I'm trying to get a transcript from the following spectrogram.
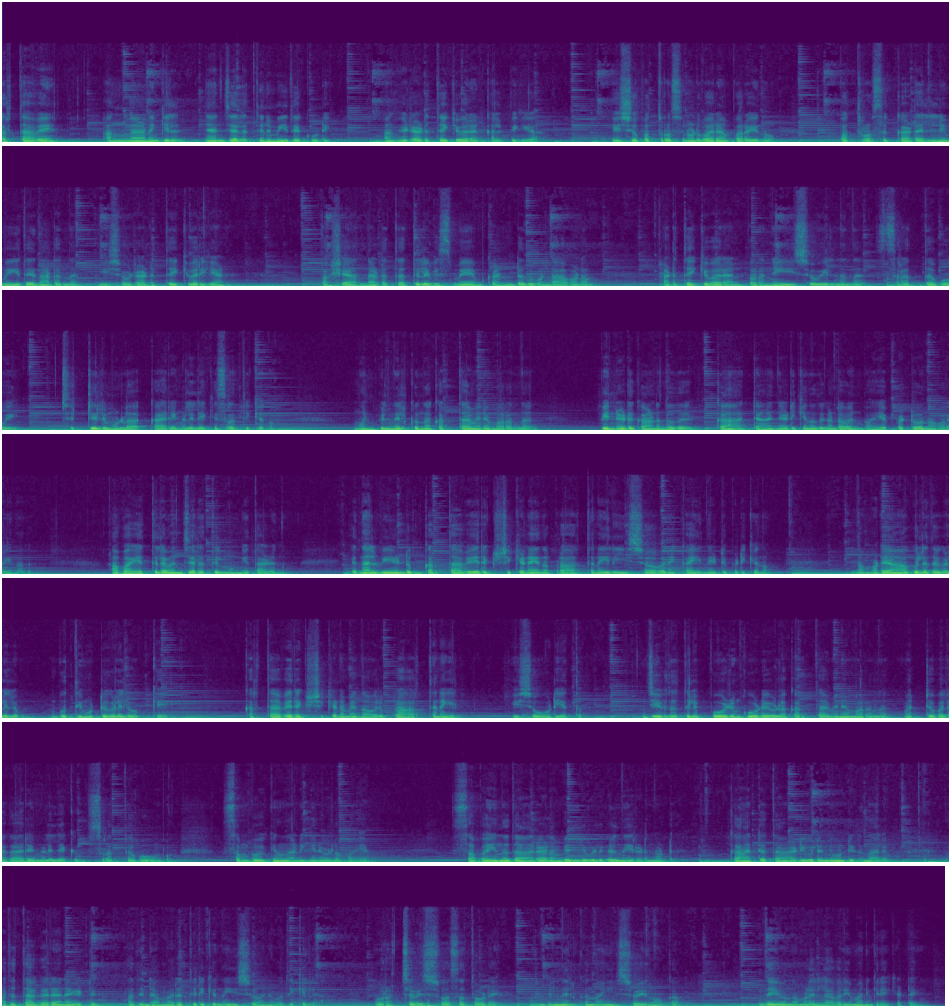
കർത്താവെ അങ്ങാണെങ്കിൽ ഞാൻ ജലത്തിനു മീതെ കൂടി അങ്ങയുടെ അടുത്തേക്ക് വരാൻ കൽപ്പിക്കുക. യേശു പത്രോസിനോട് വരാൻ പറയുന്നു പത്രോസ് കടലിനു മീതെ നടന്ന് യേശുവിടെ അടുത്തേക്ക് വരികയാണ്. പക്ഷേ ആ നടത്തത്തിലെ വിസ്മയം കണ്ടതുകൊണ്ടാവണം അടുത്തേക്ക് വരാൻ പറഞ്ഞ ഈശോയിൽ നിന്ന് ശ്രദ്ധ പോയി ചുറ്റിലുമുള്ള കാര്യങ്ങളിലേക്ക് ശ്രദ്ധിക്കുന്നു. മുൻപിൽ നിൽക്കുന്ന കർത്താവിനെ മറന്ന് പിന്നീട് കാണുന്നത് കാറ്റ് ആഞ്ഞടിക്കുന്നത് കണ്ടവൻ ഭയപ്പെട്ടു എന്നാണ് പറയുന്നത്. ആ ഭയത്തിൽ അവൻ ജലത്തിൽ മുങ്ങിത്താഴുന്നു എന്നാൽ വീണ്ടും കർത്താവെ രക്ഷിക്കണേ എന്ന പ്രാർത്ഥനയിൽ ഈശോ അവനെ കൈനീട്ടി പിടിക്കുന്നു. നമ്മുടെ ആകുലതകളിലും ബുദ്ധിമുട്ടുകളിലും ഒക്കെ കർത്താവെ രക്ഷിക്കണമെന്ന ഒരു പ്രാർത്ഥനയിൽ ഈശോ ഓടിയെത്തും. ജീവിതത്തിൽ എപ്പോഴും കൂടെയുള്ള കർത്താവിനെ മറന്ന് മറ്റു പല കാര്യങ്ങളിലേക്കും ശ്രദ്ധ പോകുമ്പോൾ സംഭവിക്കുന്നതാണ് ഇങ്ങനെയുള്ള ഭയം. സഭ ഇന്ന് ധാരാളം വെല്ലുവിളികൾ നേരിടുന്നുണ്ട്. താടി ഉലഞ്ഞുകൊണ്ടിരുന്നാലും അത് തകരാനായിട്ട് അതിന്റെ അമരത്തിരിക്കുന്ന ഈശോ അനുവദിക്കില്ല. ഉറച്ച വിശ്വാസത്തോടെ മുൻപിൽ നിൽക്കുന്ന ഈശോയെ നോക്കാം. ദൈവം നമ്മളെല്ലാവരെയും അനുഗ്രഹിക്കട്ടെ.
